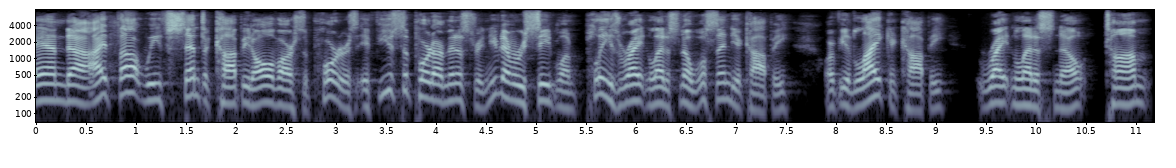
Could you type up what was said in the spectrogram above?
And uh, I thought we've sent a copy to all of our supporters. If you support our ministry and you've never received one, please write and let us know. We'll send you a copy. Or if you'd like a copy, write and let us know. Tom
